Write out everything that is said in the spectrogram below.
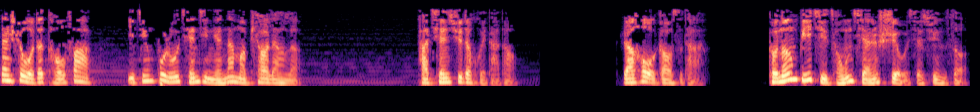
但是我的头发已经不如前几年那么漂亮了。他谦虚的回答道。然后我告诉他，可能比起从前是有些逊色，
